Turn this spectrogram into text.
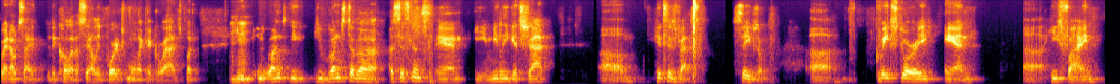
right outside. They call it a sally port. It's more like a garage, but mm-hmm. he, he, runs he, he runs to the assistance and he immediately gets shot. Um, hits his vest, saves him. Uh, great story, and uh, he's fine.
